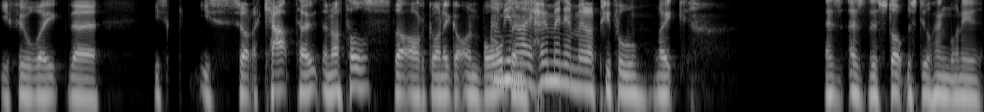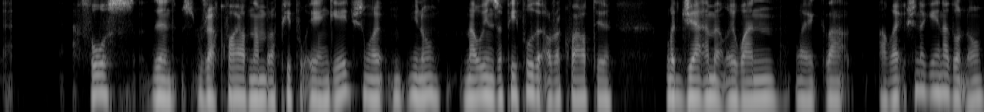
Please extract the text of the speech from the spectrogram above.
you feel like the he's he's sort of capped out the nutters that are going to get on board. I mean, and- aye, how many more people like is is the stop the steal thing going to force the required number of people to engage? Like you know, millions of people that are required to legitimately win like that election again. I don't know.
